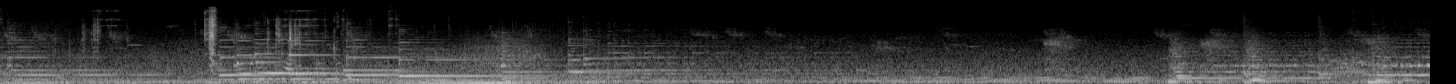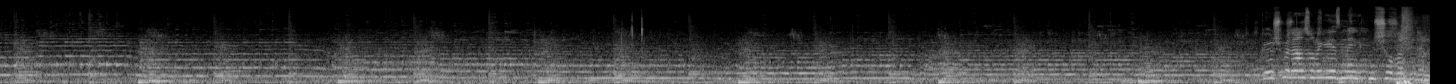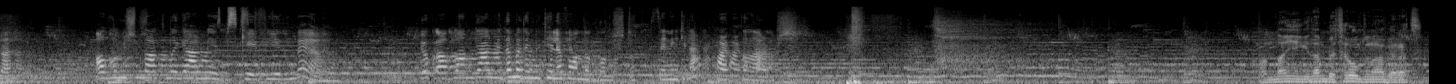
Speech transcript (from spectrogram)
Görüşmeden sonra gezmeye gitmiş olabilirler. Ablamın şimdi aklına gelmeyiz biz keyfi yerinde ya. Yok ablam gelmedi ama demin telefonla konuştuk. Seninkiler parktalarmış. Handan yengeden beter oldun ha Berat.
